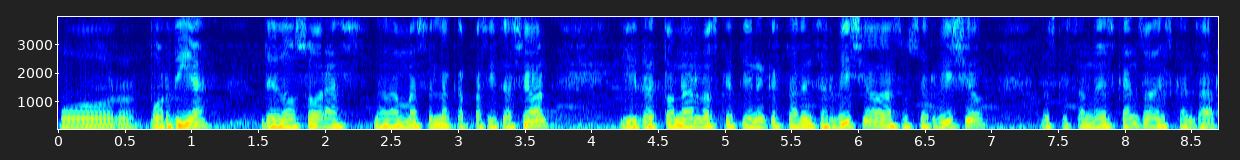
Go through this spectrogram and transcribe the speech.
por, por día de dos horas, nada más en la capacitación y retornan los que tienen que estar en servicio a su servicio, los que están de descanso a descansar,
